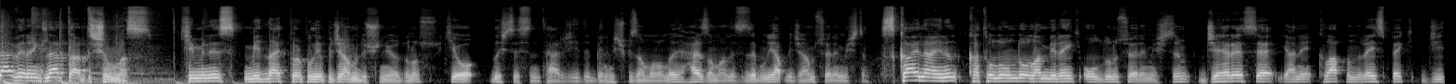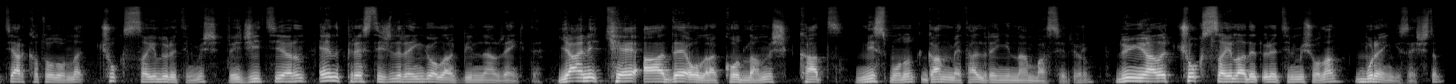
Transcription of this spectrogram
Zevkler ve renkler tartışılmaz. Kiminiz Midnight Purple yapacağımı düşünüyordunuz ki o dış sesin tercihiydi. Benim hiçbir zaman olmadı. Her zaman da size bunu yapmayacağımı söylemiştim. Skyline'ın kataloğunda olan bir renk olduğunu söylemiştim. CRS yani Clubman Raceback GTR kataloğunda çok sayılı üretilmiş ve GTR'ın en prestijli rengi olarak bilinen renkti. Yani KAD olarak kodlanmış Kat Nismo'nun gunmetal renginden bahsediyorum. Dünyada çok sayılı adet üretilmiş olan bu rengi seçtim.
